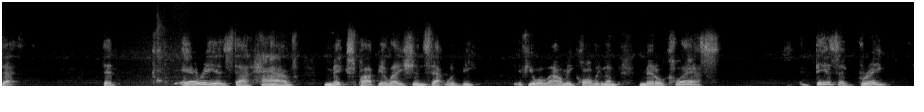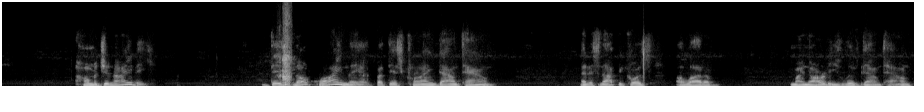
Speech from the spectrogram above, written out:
that that areas that have mixed populations that would be, if you allow me calling them middle class, there's a great homogeneity. There's no crime there, but there's crime downtown. And it's not because a lot of minorities live downtown,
